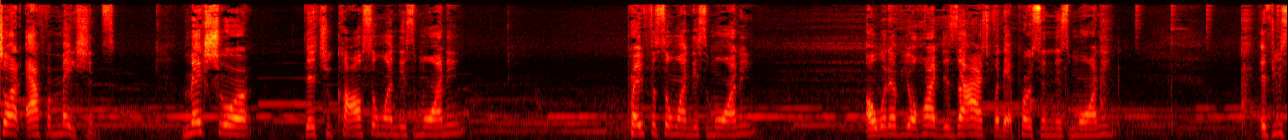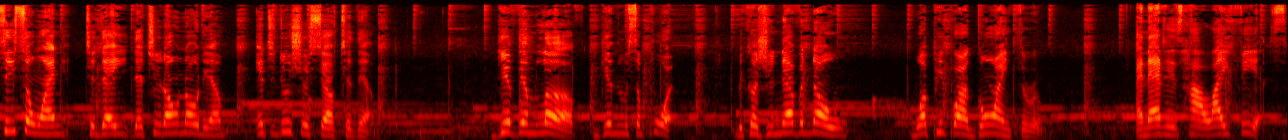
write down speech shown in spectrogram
short affirmations. Make sure that you call someone this morning, pray for someone this morning, or whatever your heart desires for that person this morning. If you see someone today that you don't know them, introduce yourself to them. Give them love, give them support, because you never know what people are going through. And that is how life is.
